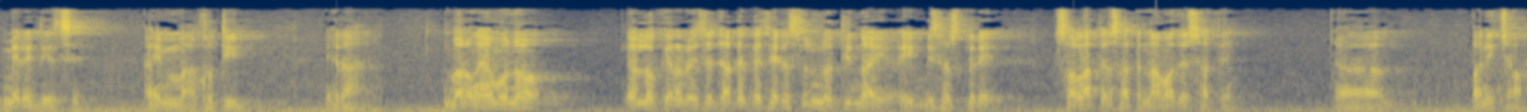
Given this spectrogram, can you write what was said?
মেরে দিয়েছে আইম্মা, খতিব এরা। বরং এমনও লোকেরা রয়েছে যাদের কাছে এটা সুন্নতি নয়, এই বিশেষ করে সলাতের সাথে, নামাজের সাথে। পানি চাওয়া।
